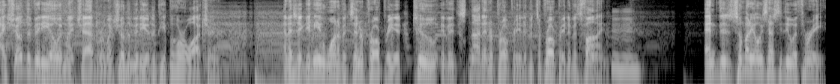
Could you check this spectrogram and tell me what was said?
I showed the video in my chat room. I showed the video to people who are watching, and I said, "Give me one if it's inappropriate, two if it's not inappropriate, if it's appropriate, if it's fine." Mm-hmm. And there's, somebody always has to do a three.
